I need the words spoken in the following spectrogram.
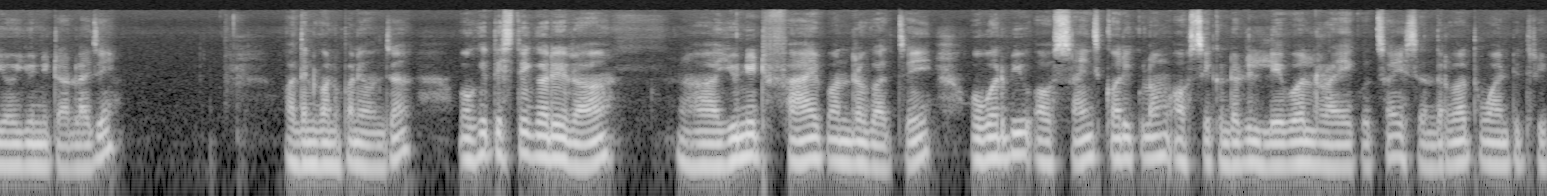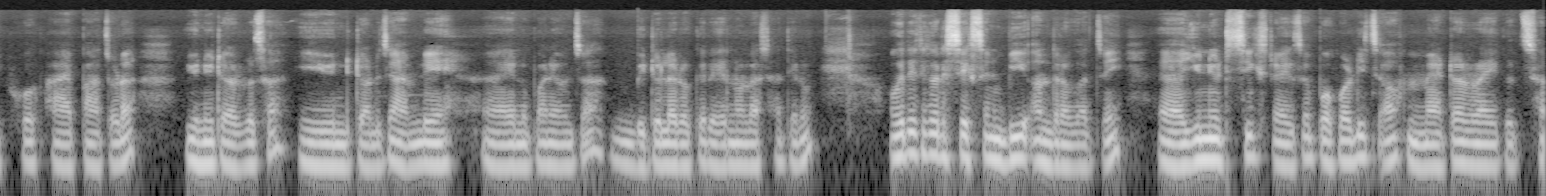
यो युनिटहरूलाई चाहिँ अध्ययन गर्नुपर्ने हुन्छ। ओके त्यस्तै गरेर युनिट फाइभ अन्तर्गत चाहिँ overview of science curriculum of secondary level रहेको छ। यस अन्तर्गत one two three four five पाँचवटा युनिटहरू छ। यी युनिटहरू चाहिँ हामीले हेर्नुपर्ने हुन्छ। भिडियोलाई रोकेर हेर्नु होला साथीहरू। ओके त्यति गरी सेक्सन बी अन्तर्गत चाहिँ युनिट सिक्स रहेको छ प्रोपर्टिज अफ म्याटर रहेको छ।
